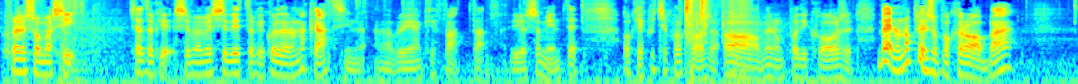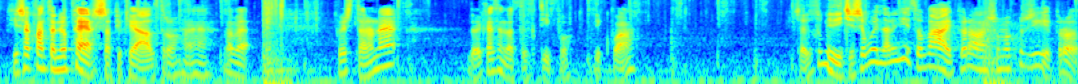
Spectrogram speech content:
Però insomma, sì. Certo che se mi avesse detto che quella era una cutscene, l'avrei anche fatta diversamente. Ok, qui c'è qualcosa. Oh, almeno un po' di cose. Beh, non ho preso poca roba, eh. Chissà quanto ne ho persa più che altro. Eh, vabbè. Questa non è. Dove cazzo è andato il tipo? Di qua? Cioè, tu mi dici, se vuoi andare indietro vai, però insomma così, però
